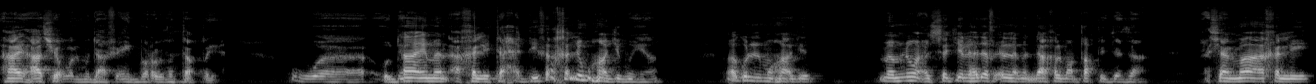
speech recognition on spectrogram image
هاي هذا شغل المدافعين بركض التغطية. ودائما أخلي تحدي فأخلي مهاجم وياه. أقول للمهاجم ممنوع تسجل هدف إلا من داخل منطقة الجزاء. عشان ما أخلي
